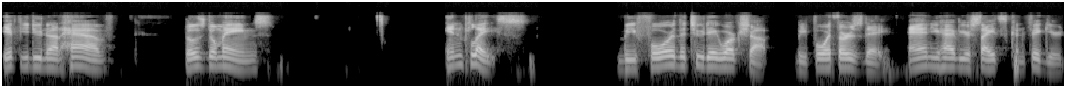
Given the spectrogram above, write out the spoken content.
If you do not have those domains in place before the two day workshop, before Thursday, and you have your sites configured,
